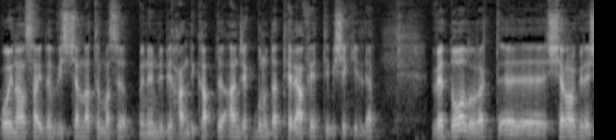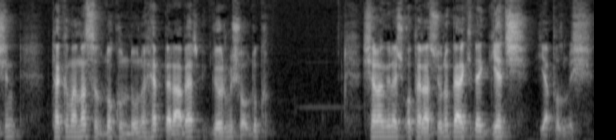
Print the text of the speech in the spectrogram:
oynansaydı Visca'nın atılması önemli bir handikaptı. Ancak bunu da telafi etti bir şekilde. Ve doğal olarak e, Şenol Güneş'in takıma nasıl dokunduğunu hep beraber görmüş olduk. Şenol Güneş operasyonu belki de geç yapılmış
